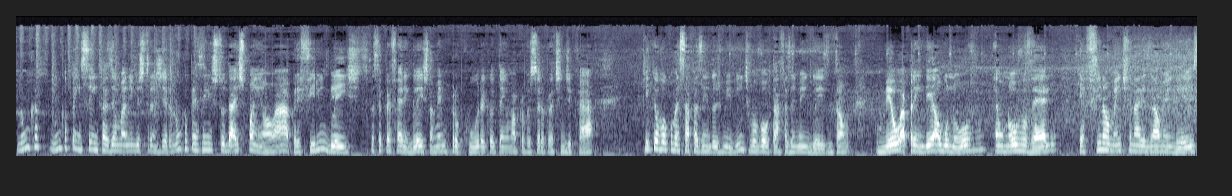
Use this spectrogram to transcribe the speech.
Nunca, nunca pensei em fazer uma língua estrangeira, nunca pensei em estudar espanhol. Ah, prefiro inglês. Se você prefere inglês, também me procura, que eu tenho uma professora para te indicar. O que, que eu vou começar a fazer em 2020? Vou voltar a fazer meu inglês. Então, o meu aprender algo novo é um novo velho, que é finalmente finalizar o meu inglês.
